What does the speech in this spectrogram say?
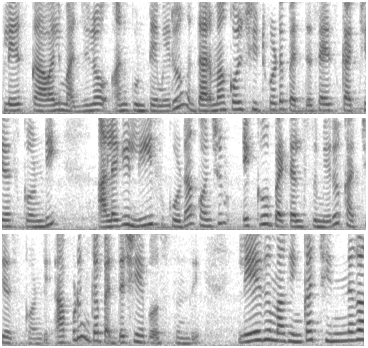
ప్లేస్ కావాలి మధ్యలో అనుకుంటే మీరు ధర్మాకోల్ షీట్ కూడా పెద్ద సైజ్ కట్ చేసుకోండి. అలాగే లీఫ్ కూడా కొంచెం ఎక్కువ పెటల్స్ మీరు కట్ చేసుకోండి. అప్పుడు ఇంకా పెద్ద షేప్ వస్తుంది. లేదు మాకు ఇంకా చిన్నగా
